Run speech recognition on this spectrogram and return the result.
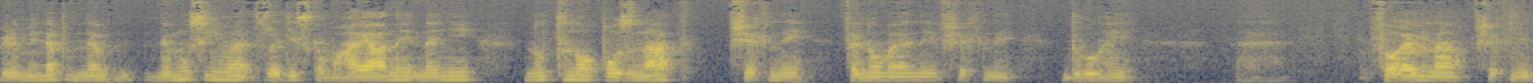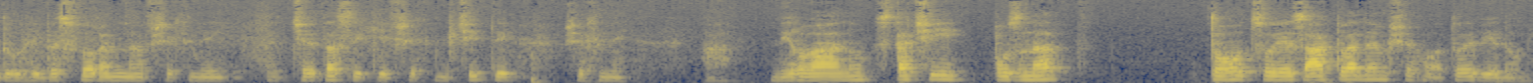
Že my ne, ne, nemusíme z hlediska Mahajány, není nutno poznat všechny fenomény, všechny druhy eh, foremna, všechny druhy bezforemna, všechny četasiky, všechny čity, všechny a nirvánu. Stačí poznat toho, co je základem všeho, a to je vědomí.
